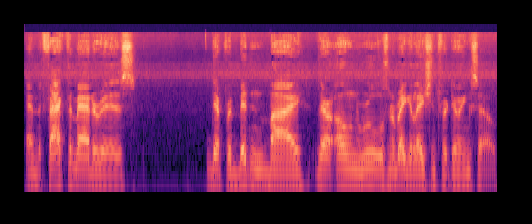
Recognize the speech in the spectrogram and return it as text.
And the fact of the matter is, they're forbidden by their own rules and regulations for doing so.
